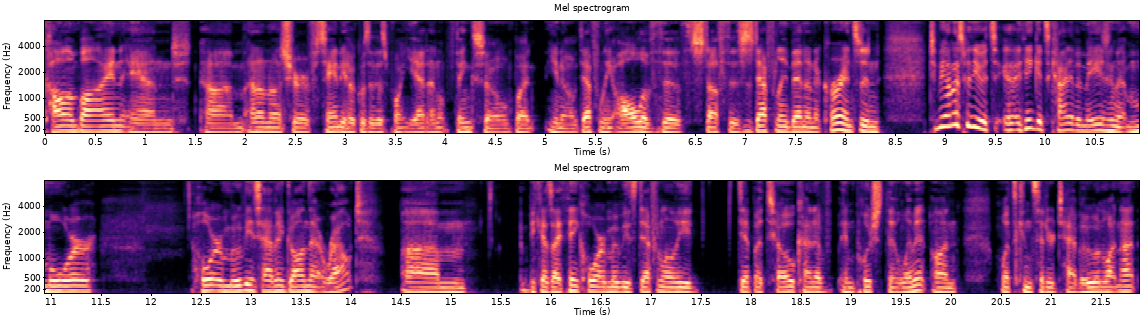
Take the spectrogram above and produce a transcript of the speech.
Columbine and um, I'm not sure if Sandy Hook was at this point yet. I don't think so, but you know, definitely all of the stuff. This has definitely been an occurrence, and to be honest with you, it's I think it's kind of amazing that more horror movies haven't gone that route. Um, because I think horror movies definitely dip a toe kind of and push the limit on what's considered taboo and whatnot.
